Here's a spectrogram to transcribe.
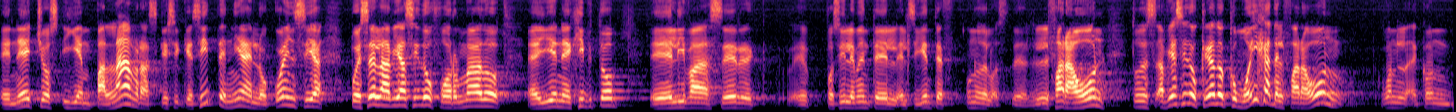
en hechos y en palabras, que sí, que sí tenía elocuencia, pues él había sido formado ahí en Egipto, él iba a ser eh, posiblemente el, siguiente, uno de los, el faraón, entonces había sido criado como hija del faraón, con,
